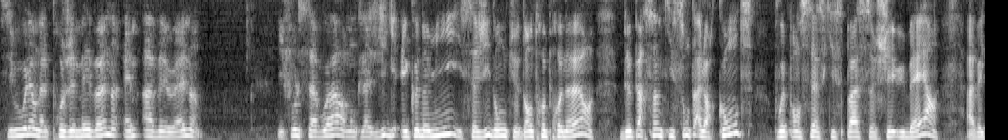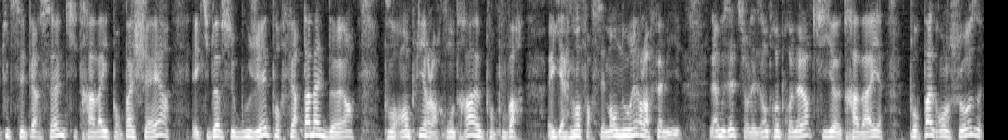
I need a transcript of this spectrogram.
Si vous voulez, on a le projet Maven, M-A-V-E-N. Il faut le savoir, donc la gig economy, il s'agit donc d'entrepreneurs, de personnes qui sont à leur compte, pouvez penser à ce qui se passe chez Uber, avec toutes ces personnes qui travaillent pour pas cher et qui doivent se bouger pour faire pas mal d'heures, pour remplir leur contrat, pour pouvoir également forcément nourrir leur famille. Là, vous êtes sur les entrepreneurs qui euh, travaillent pour pas grand-chose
